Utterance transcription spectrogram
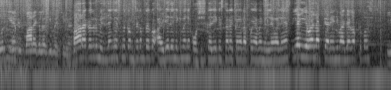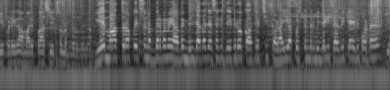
और भी है? बारह कलर की मैचिंग है। बारह कलर मिल जाएँगे इसमें कम से कम तो आइडिया देने की मैंने कोशिश करी है किस तरह कलर आपको यहाँ पे मिलने वाले हैं। या ये वाला आप क्या रेंज में आ जाएगा आपके पास। ये पड़ेगा हमारे पास एक सौ नब्बे रुपए का। ये मात्र आपको एक सौ नब्बे रुपए में यहाँ पे मिल जाता है जैसा कि देख रहे हो काफ़ी अच्छी कढ़ाई आपको इसके अंदर मिल जाएगी। फैब्रिक क्या है ये भी कॉटन है? ये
